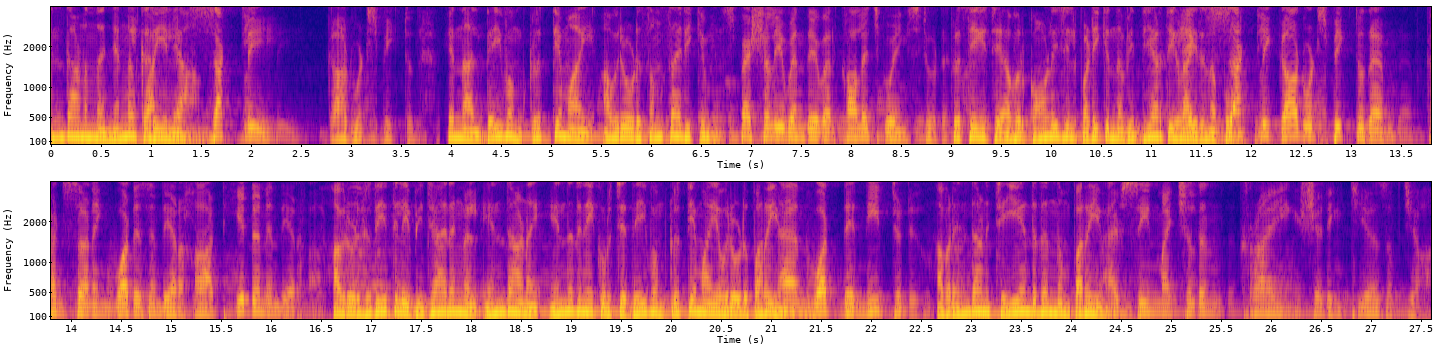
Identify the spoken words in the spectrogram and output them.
എന്താണെന്ന് ഞങ്ങൾക്കറിയില്ല exactly God would speak to them. എന്നാൽ ദൈവം കൃത്യമായി അവരോട് സംസാരിക്കും Especially when they were college going students. പ്രത്യേകിച്ച് അവർ കോളേജിൽ പഠിക്കുന്ന വിദ്യാർത്ഥികളായിരുന്നപ്പോൾ Exactly, God would speak to them concerning what is in their heart, hidden in their heart, അവരുടെ ഹൃദയത്തിലെ വിചാരങ്ങൾ എന്താണ് എന്നതിനെക്കുറിച്ച് ദൈവം കൃത്യമായി അവരോട് പറയും and what they need to do. അവർ എന്താണ് ചെയ്യേണ്ടതെന്നും പറയും I've seen my children crying, shedding tears of joy.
